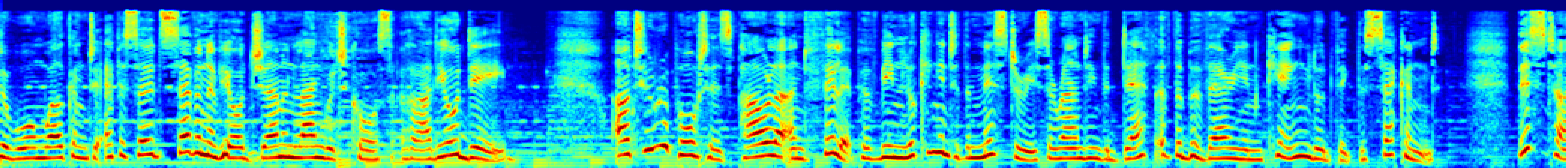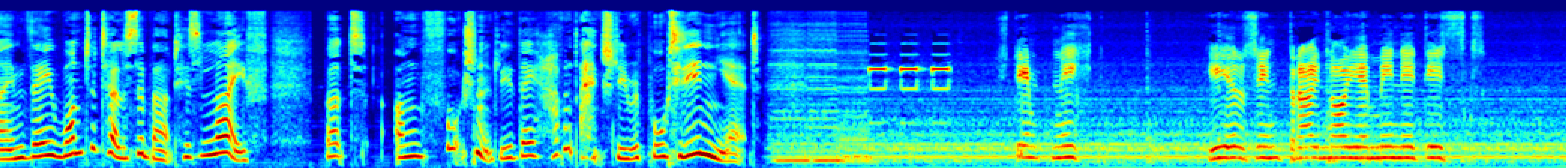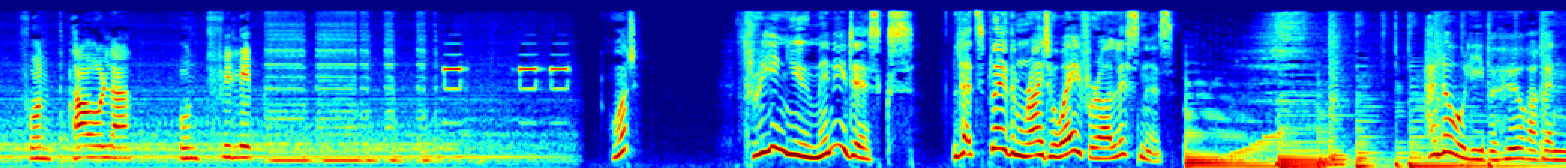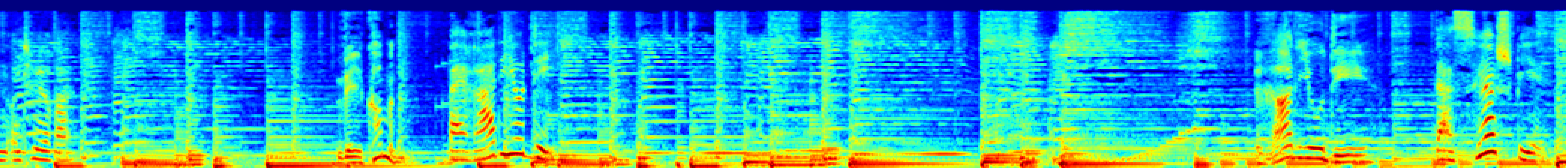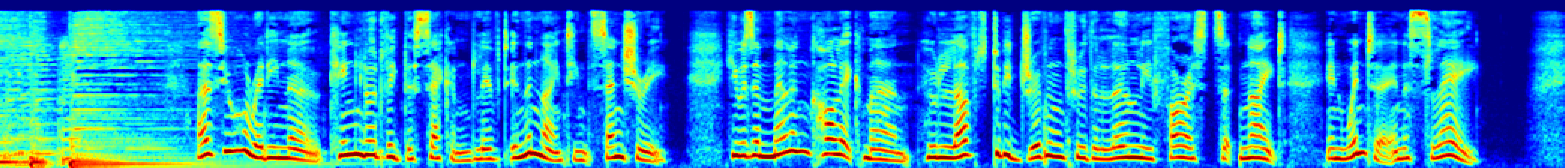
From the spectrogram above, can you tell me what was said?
And a warm welcome to episode 7 of your German language course, Radio D. Our two reporters, Paula and Philip, have been looking into the mystery surrounding the death of the Bavarian king Ludwig II. This time they want to tell us about his life, but unfortunately they haven't actually reported in yet. Stimmt nicht. Hier sind drei neue Minidiscs von Paula und Philipp. What? Three new mini discs. Let's play them right away for our listeners. Hallo, liebe Hörerinnen und Hörer. Willkommen. Bei Radio D. Radio D. Das Hörspiel. As you already know, King Ludwig II lived in the 19th century. He was a melancholic man who loved to be driven through the lonely forests at night, in winter in a sleigh.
